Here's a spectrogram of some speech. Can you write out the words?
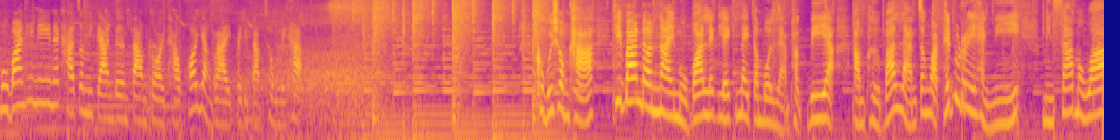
หมู่บ้านที่นี่นะคะ จะมีการเดินตามรอยเท้าพ่ออย่างไรไปติดตามชมเลยค่ะ คุณผู้ชมคะ ที่บ้านดอนในหมู่บ้านเล็กๆ ในตำบลแหลมผักเบี้ยอำเภอบ้านแหลมจังหวัดเพชรบุรีแห่งนี้ มินทราบมาว่า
